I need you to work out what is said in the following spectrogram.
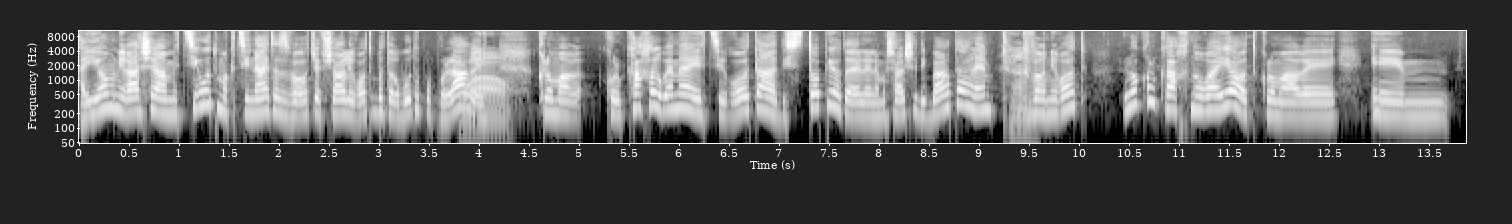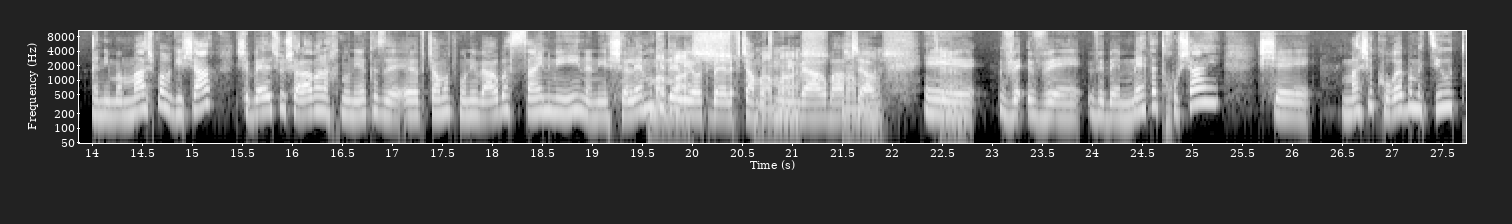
היום נראה שהמציאות מקצינה את הזוועות שאפשר לראות בתרבות הפופולרית. וואו. כלומר, כל כך הרבה מהיצירות הדיסטופיות האלה, למשל שדיברת עליהן, כן. כבר נראות לא כל כך נוראיות. כלומר, אה, אה, אני ממש מרגישה שבאיזשהו שלב אנחנו נהיה כזה 1984, sign me in, אני אשלם כדי להיות ב-1984 ממש, עכשיו. ממש, אה, כן. ו- ו- ובאמת התחושה היא שמה שקורה במציאות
